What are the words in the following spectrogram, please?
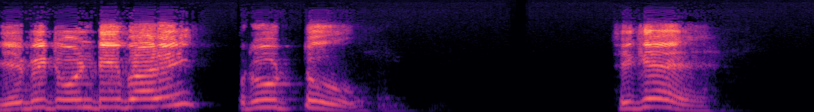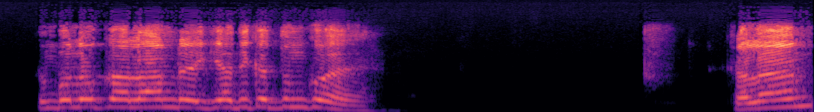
ये भी ट्वेंटी बाई रूट टू ठीक है? तुम बोलो कलान रहे क्या दिक्कत तुमको है? कलान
